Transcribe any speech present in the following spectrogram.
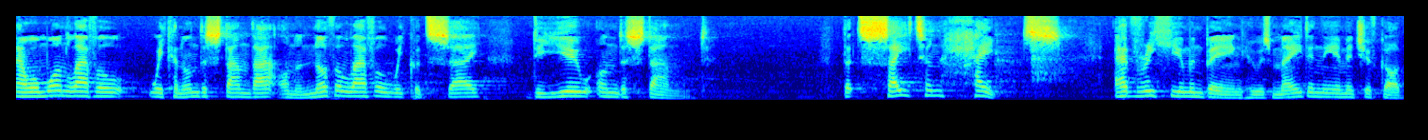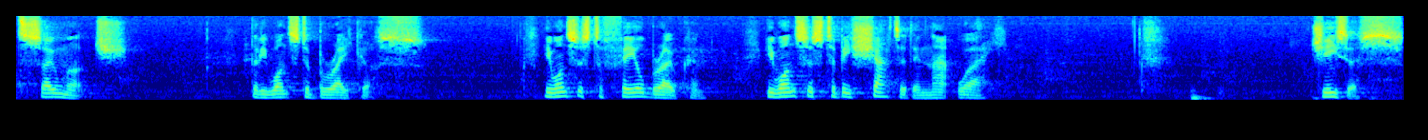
Now, on one level, we can understand that. On another level, we could say, Do you understand that Satan hates every human being who is made in the image of God so much that he wants to break us? He wants us to feel broken. He wants us to be shattered in that way. Jesus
